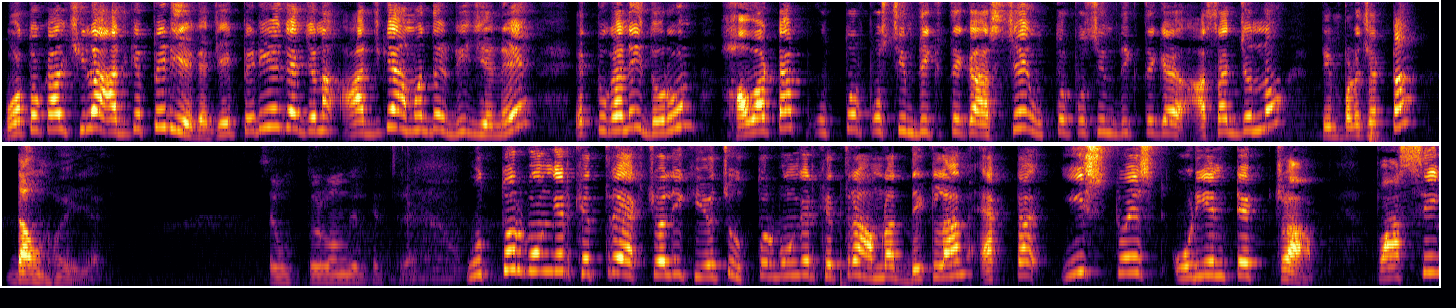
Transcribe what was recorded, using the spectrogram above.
গতকাল ছিল আজকে পেরিয়ে গেছে। এই পেরিয়ে যাওয়ার জন্য আজকে আমাদের রিজনে একটুখানি ধরুন হাওয়াটা উত্তর পশ্চিম দিক থেকে আসছে। উত্তর পশ্চিম দিক থেকে আসার জন্য টেম্পারেচারটা ডাউন হয়ে যায়। উত্তরবঙ্গের ক্ষেত্রে? উত্তরবঙ্গের ক্ষেত্রে অ্যাকচুয়ালি কী হচ্ছে উত্তরবঙ্গের ক্ষেত্রে আমরা দেখলাম একটা east west oriented trough passing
